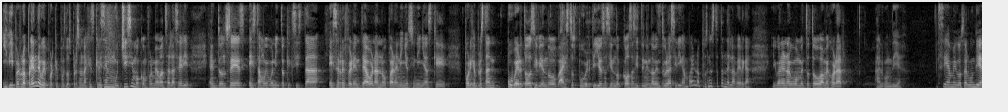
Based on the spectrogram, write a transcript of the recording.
Y Dipper lo aprende, güey, porque pues los personajes crecen muchísimo conforme avanza la serie. Entonces está muy bonito que exista ese referente ahora, ¿no? Para niños y niñas que, por ejemplo, están pubertos y viendo a estos pubertillos haciendo cosas y teniendo aventuras y digan, bueno, pues no está tan de la verga. Igual en algún momento todo va a mejorar. Algún día. Sí, amigos, algún día.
